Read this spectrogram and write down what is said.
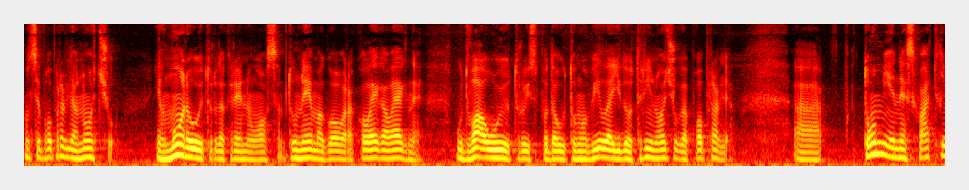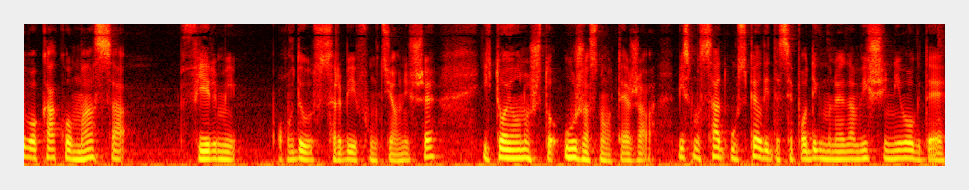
on se popravlja noću, Jel mora ujutru da krene u 8? Tu nema govora. Kolega legne u 2 ujutru ispod automobila i do 3 noću ga popravlja. A, to mi je neshvatljivo kako masa firmi ovde u Srbiji funkcioniše i to je ono što užasno otežava. Mi smo sad uspeli da se podignemo na jedan viši nivo gde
